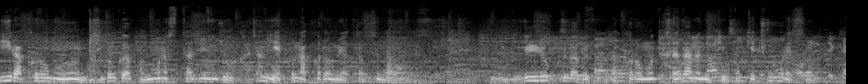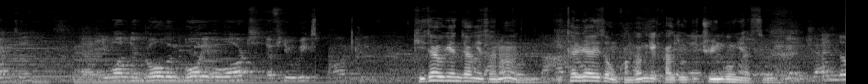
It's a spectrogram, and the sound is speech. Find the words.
이 라커룸은 지금까지 방문한 스타디움 중 가장 예쁜 라커룸이었다고 생각합니다. 16 클럽의 라커룸은 다르다는 느낌을 받기에 충분했습니다. 기자회견장에서는 이탈리아에서 온 관광객 가족이 주인공이었습니다.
